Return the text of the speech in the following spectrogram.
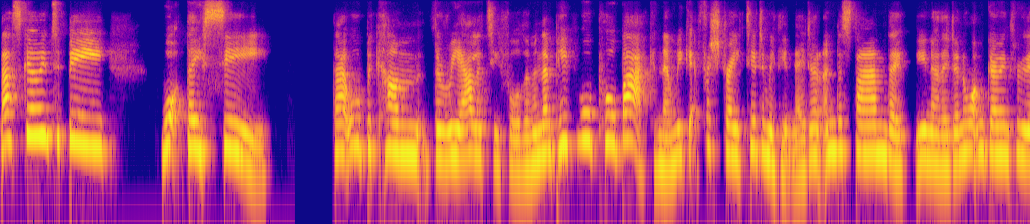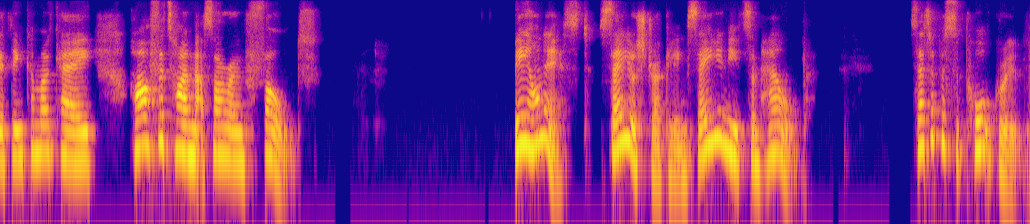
That's going to be what they see. That will become the reality for them. And then people will pull back and then we get frustrated and we think they don't understand. They, you know, they don't know what I'm going through. They think I'm okay. Half the time, that's our own fault. Be honest. Say you're struggling. Say you need some help. Set up a support group,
